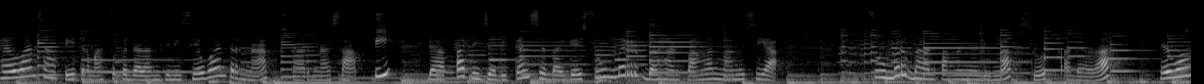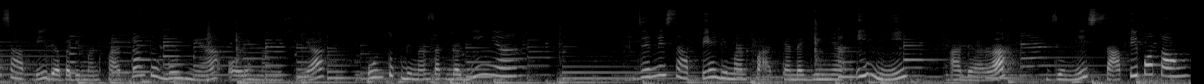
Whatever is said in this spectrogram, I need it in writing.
hewan sapi termasuk ke dalam jenis hewan ternak karena sapi dapat dijadikan sebagai sumber bahan pangan manusia. Sumber bahan pangan yang dimaksud adalah hewan sapi dapat dimanfaatkan tubuhnya oleh manusia untuk dimasak dagingnya. Jenis sapi yang dimanfaatkan dagingnya ini adalah jenis sapi potong.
